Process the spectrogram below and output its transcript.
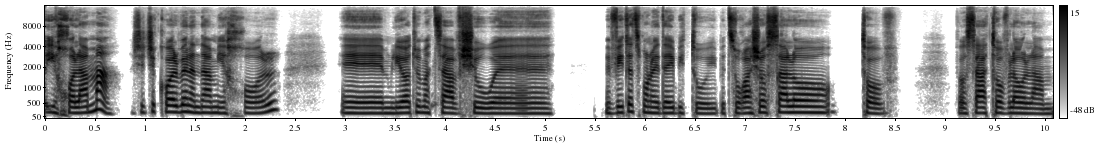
יכולה מה? אני חושבת שכל בן אדם יכול אה, להיות במצב שהוא אה, מביא את עצמו לידי ביטוי בצורה שעושה לו טוב, ועושה טוב לעולם.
